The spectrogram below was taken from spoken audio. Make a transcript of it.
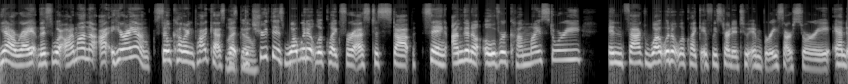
yeah, right. This is where I'm on the I, here I am, still coloring podcast. But the truth is, what would it look like for us to stop saying, I'm going to overcome my story? In fact, what would it look like if we started to embrace our story? And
